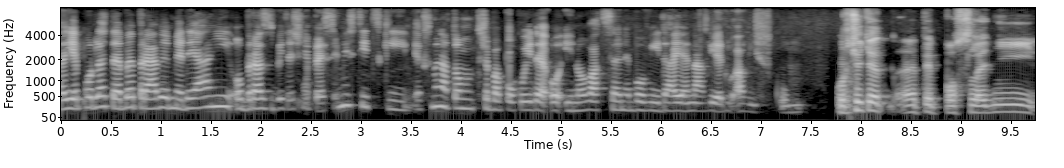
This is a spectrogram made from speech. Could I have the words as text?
je podle tebe právě mediální obraz zbytečně pesimistický? Jak jsme na tom třeba pokud jde o inovace nebo výdaje na vědu a výzkum? Určitě eh, ty poslední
